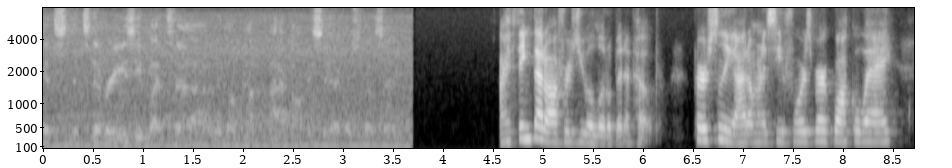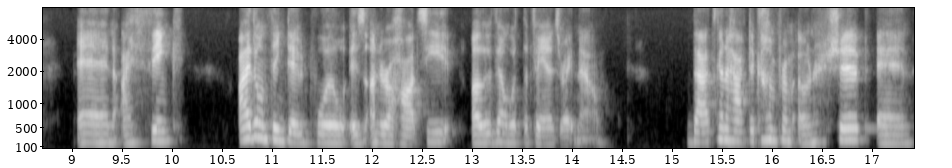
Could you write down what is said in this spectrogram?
it's it's never easy, but uh, we love to have him back. Obviously, that goes without saying. I think that offers you a little bit of hope. Personally, I don't want to see Forsberg walk away. And I think, I don't think David Poile is under a hot seat other than with the fans right now. That's going to have to come from ownership. And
